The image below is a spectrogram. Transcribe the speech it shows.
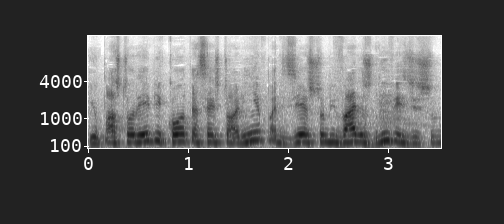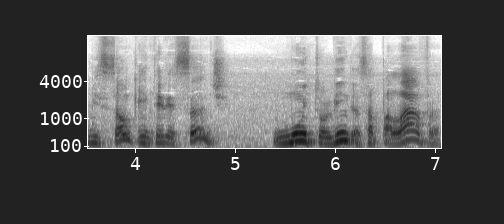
E o pastor Eibe conta essa historinha para dizer sobre vários níveis de submissão, que é interessante, muito linda essa palavra.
